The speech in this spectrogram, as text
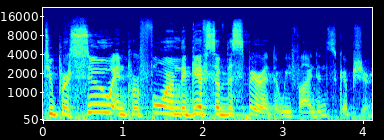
to pursue and perform the gifts of the Spirit that we find in Scripture.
